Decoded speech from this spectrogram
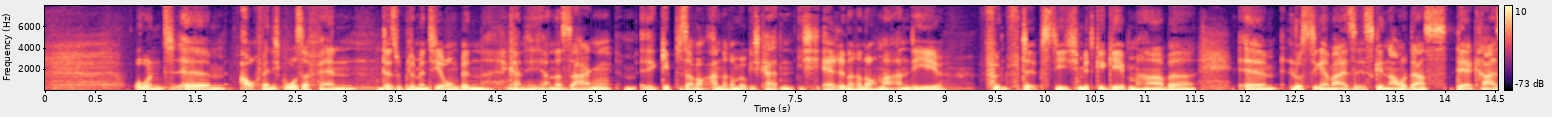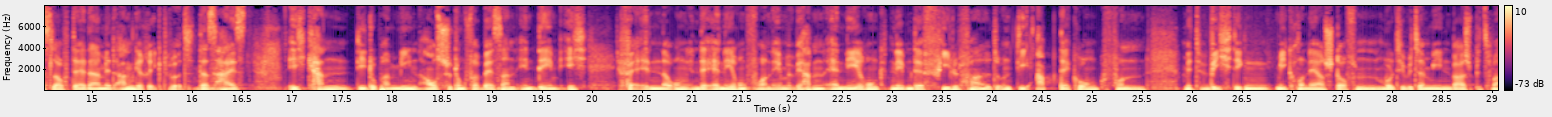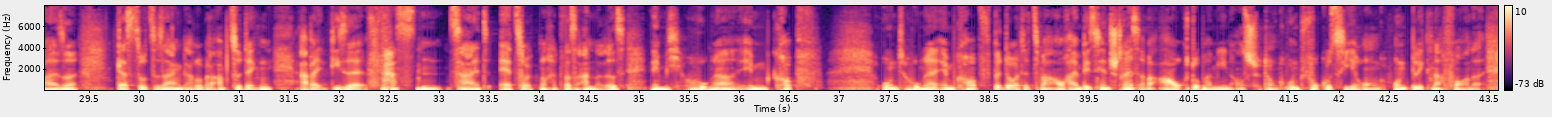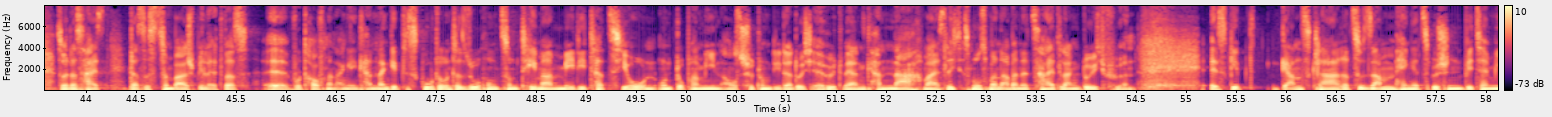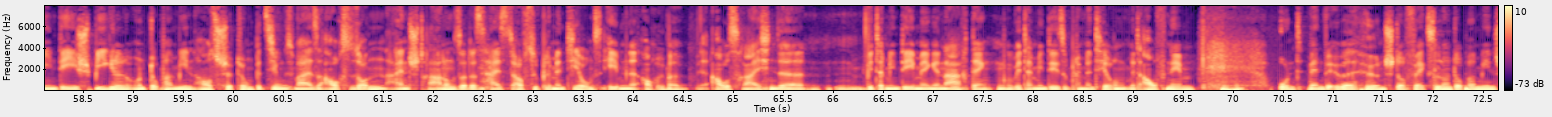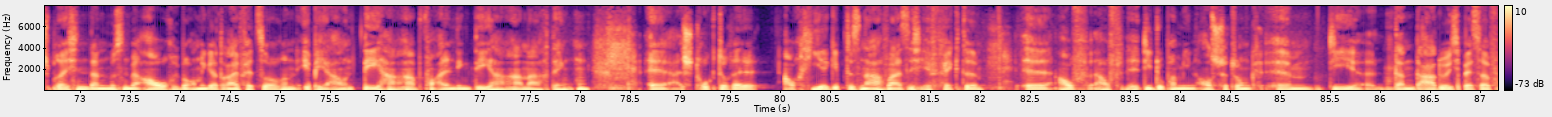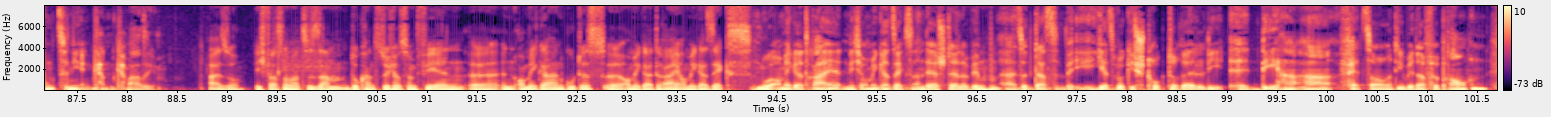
Und ähm, auch wenn ich großer Fan der Supplementierung bin, kann ich nicht anders sagen, gibt es aber auch andere Möglichkeiten. Ich erinnere nochmal an die fünf Tipps, die ich mitgegeben habe. Ähm, lustigerweise ist genau das der Kreislauf, der damit angeregt wird. Das heißt, ich kann die Dopaminausschüttung verbessern, indem ich Veränderungen in der Ernährung vornehme. Wir hatten Ernährung neben der Vielfalt und die Abdeckung von mit wichtigen Mikronährstoffen, Multivitaminen beispielsweise, das sozusagen darüber abzudecken. Aber diese Fastenzeit erzeugt noch etwas anderes, nämlich Hunger im Kopf. Und Hunger im Kopf bedeutet zwar auch ein bisschen Stress, aber auch Dopaminausschüttung und Fokussierung und Blick nach vorne. So, das heißt, das ist zum Beispiel etwas, äh, worauf man eingehen kann. Dann gibt es gute Untersuchungen zum Thema Meditation und Dopaminausschüttung, die dadurch erhöht werden kann, nachweislich. Das muss man aber eine Zeit lang durchführen. Es gibt ganz klare Zusammenhänge zwischen Vitamin D-Spiegel und Dopaminausschüttung beziehungsweise auch Sonneneinstrahlung. So, das heißt auf Supplementierungsebene auch über ausreichende Vitamin D-Menge nachdenken, Vitamin D-Supplementierung mit aufnehmen. Mhm. Und wenn wir über Hirnstoffwechsel und Dopamin sprechen, dann müssen wir auch über Omega-3-Fettsäuren, EPA und DHA, vor allen Dingen DHA nachdenken. Äh, strukturell auch hier gibt es nachweislich Effekte äh, auf, auf die Dopaminausschüttung, ähm, die dann dadurch besser funktionieren kann quasi. Also, ich fasse nochmal zusammen. Du kannst durchaus empfehlen, äh, ein Omega, ein gutes äh, Omega-3, Omega-6. Nur Omega-3, nicht Omega-6 an der Stelle. Wir, mhm. Also das jetzt wirklich strukturell die äh, DHA-Fettsäure, die wir dafür brauchen.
